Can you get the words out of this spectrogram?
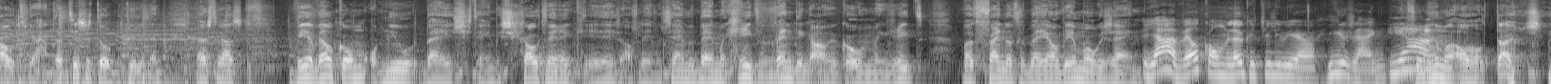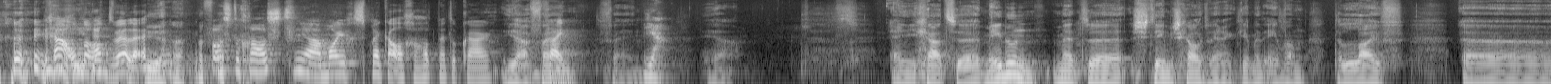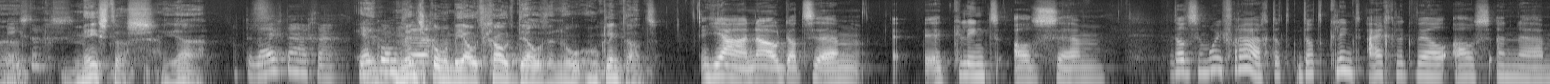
Ja, goud. Ja, dat is het ook natuurlijk. En luisteraars, weer welkom opnieuw bij Systemisch Goudwerk. In deze aflevering zijn we bij Margriet Wending aangekomen. Margriet, wat fijn dat we bij jou weer mogen zijn. Ja, welkom. Leuk dat jullie weer hier zijn. Ik voel me Ja, helemaal al thuis. ja, onderhand wel hè. Ja, vaste gast. Ja, mooie gesprekken al gehad met elkaar. ja fijn. Fijn. Ja, Ja. En je gaat eh, meedoen met eh Systemisch Goudwerk. Je bent een van de live... eh, meesters. Meesters, ja. Op de lijfdagen. Jij En komt, mensen eh, komen bij jou het goud delven. Hoe, hoe klinkt dat? Ja, nou, dat ehm, eh, klinkt als. ehm, dat is een mooie vraag. Dat, dat klinkt eigenlijk wel als een, ehm,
